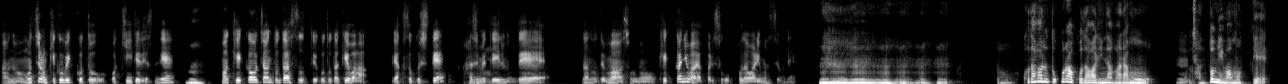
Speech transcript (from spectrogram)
あの、もちろん聞くべきことは聞いてですね、うん。まあ結果をちゃんと出すっていうことだけは約束して始めているので、なのでまあその結果にはやっぱりすごくこだわりますよね。うん。うん。うん。うん。うん。こだわるところはこだわりながらも、うん。ちゃんと見守って、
